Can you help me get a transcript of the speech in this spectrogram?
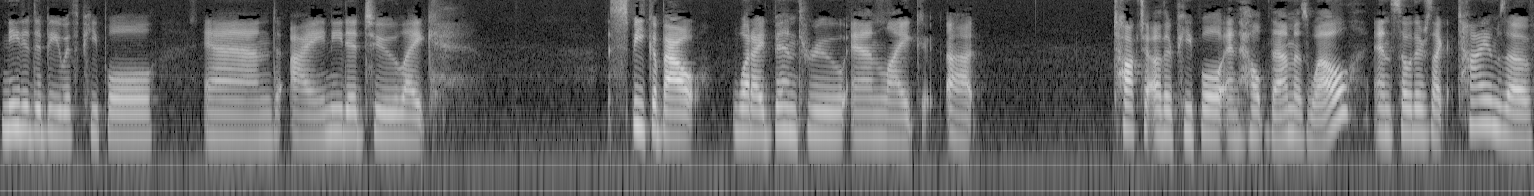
needed to be with people and I needed to like speak about what I'd been through and like uh, talk to other people and help them as well. And so there's like times of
